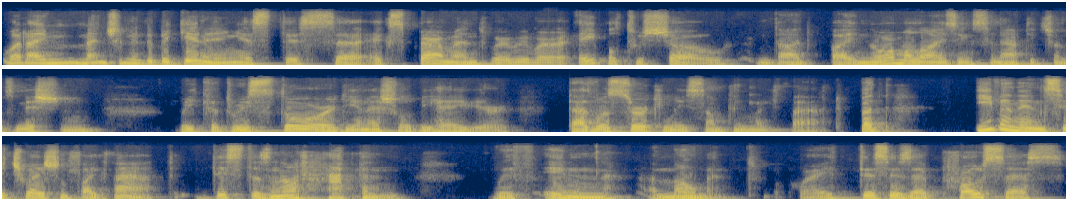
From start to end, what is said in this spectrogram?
what I mentioned in the beginning is this uh, experiment where we were able to show that by normalizing synaptic transmission, we could restore the initial behavior. That was certainly something like that. But even in situations like that, this does not happen within a moment, right? This is a process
